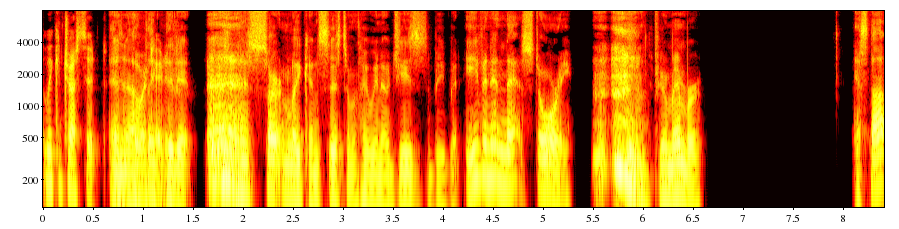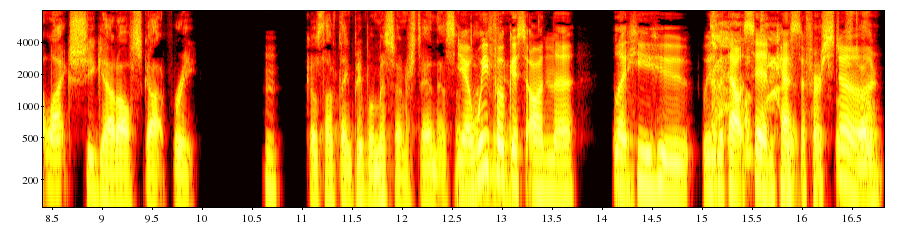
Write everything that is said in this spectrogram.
we can trust it as and I think that it is certainly consistent with who we know Jesus to be. But even in that story, if you remember, it's not like she got off scot free. Because I think people misunderstand that. yeah, we sometimes, man. focus on the let he who is without sin cast Yeah, the first cast stone. stone.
